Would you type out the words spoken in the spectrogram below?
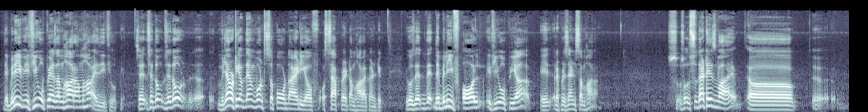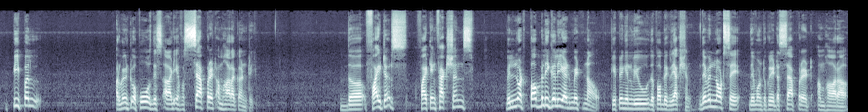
they believe Ethiopia is Amhara, Amhara is Ethiopia. So, so, though, so though, uh, majority of them won't support the idea of a separate Amhara country because they, they, they believe all Ethiopia represents Amhara. So, so, so that is why uh, uh, people are going to oppose this idea of a separate Amhara country. The fighters fighting factions will not publicly admit now, keeping in view the public reaction, they will not say they want to create a separate Amhara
